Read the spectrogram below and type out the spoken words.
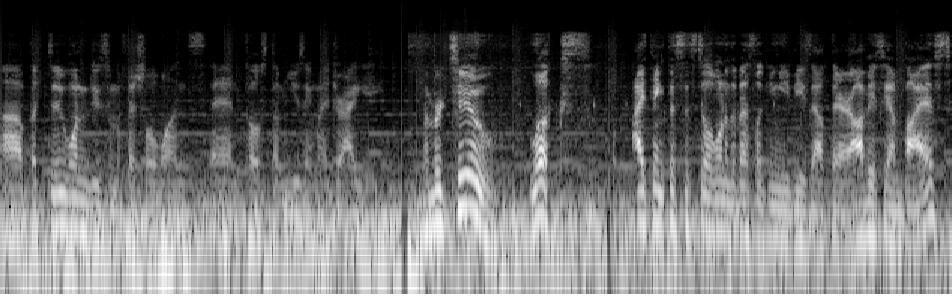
uh, but do want to do some official ones and post them using my Dragy. Number two, looks. I think this is still one of the best looking EVs out there. Obviously, I'm biased,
